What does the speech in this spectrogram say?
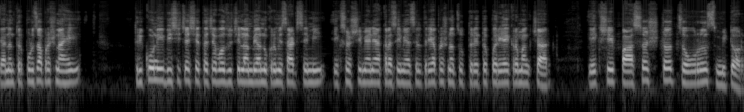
त्यानंतर पुढचा प्रश्न आहे त्रिकोण एबीसीच्या शेताच्या बाजूची लांबी अनुक्रमे साठ सेमी एकसष्ट सेमी आणि अकरा सेमी असेल तर या प्रश्नाचं उत्तर येतं पर्याय क्रमांक चार. एकशे पासष्ट चौरस मीटर.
